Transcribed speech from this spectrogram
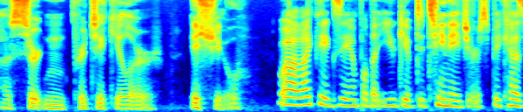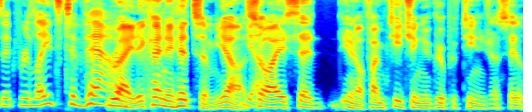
a certain particular issue. Well, I like the example that you give to teenagers because it relates to them. Right. It kind of hits them. Yeah. yeah. So I said, you know, if I'm teaching a group of teenagers, I say,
